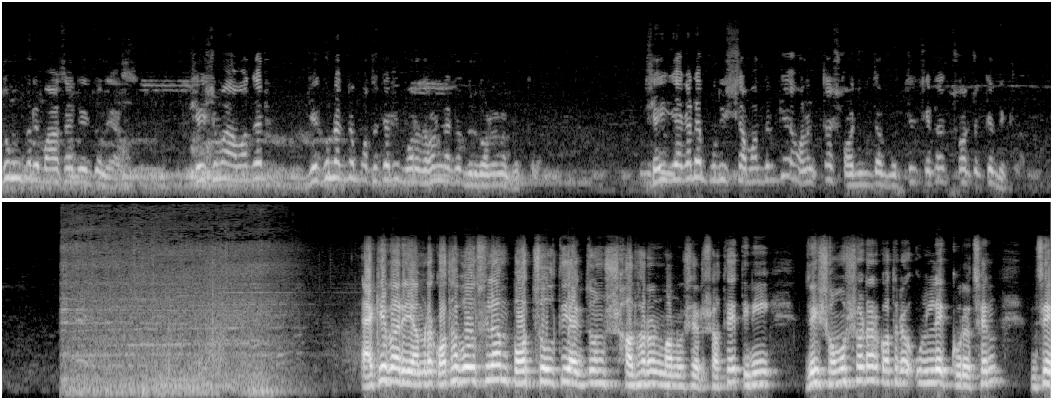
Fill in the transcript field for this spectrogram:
দুম করে বাঁ সাইডে চলে আসে সেই সময় আমাদের যে কোনো একটা পথচারী বড় ধরনের একটা দুর্ঘটনা ঘটতে পারে সেই জায়গাটা পুলিশ আমাদেরকে অনেকটা সহযোগিতা করছে সেটা সচক্ষে দেখলাম একেবারেই আমরা কথা বলছিলাম, পথ চলতি একজন সাধারণ মানুষের সাথে। তিনি যে সমস্যাটার কথাটা উল্লেখ করেছেন যে,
